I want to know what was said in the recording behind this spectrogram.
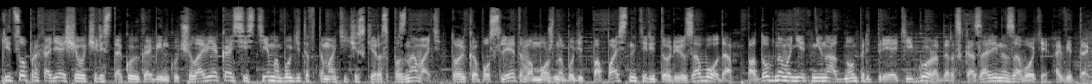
Лицо проходящего через такую кабинку человека система будет автоматически распознавать. Только после этого можно будет попасть на территорию завода. Подобного нет ни на одном предприятии города, рассказали на заводе «Авитек».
